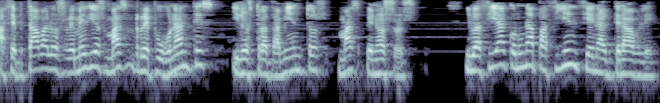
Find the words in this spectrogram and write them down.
aceptaba los remedios más repugnantes y los tratamientos más penosos, y lo hacía con una paciencia inalterable,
